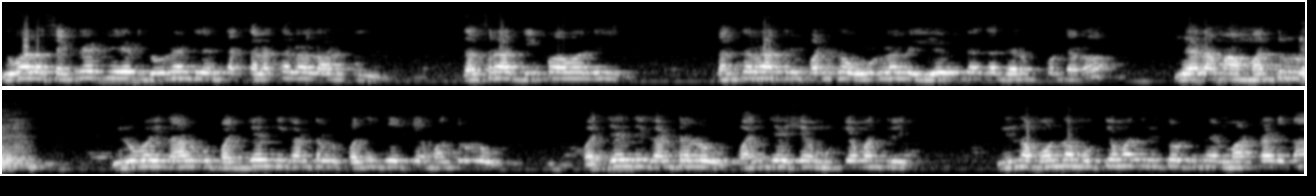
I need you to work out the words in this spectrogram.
ఇవాళ సెక్రటరియట్ చూడండి ఎంత కలకలలాడుతుంది దసరా దీపావళి సంక్రాంతి పండుగ ఊర్లలో ఏ విధంగా జరుపుకుంటారో ఇవాళ మా మంత్రులు ఇరవై నాలుగు పద్దెనిమిది గంటలు పనిచేసే మంత్రులు పద్దెనిమిది గంటలు పనిచేసే ముఖ్యమంత్రి నిన్న మొన్న ముఖ్యమంత్రితో నేను మాట్లాడినా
